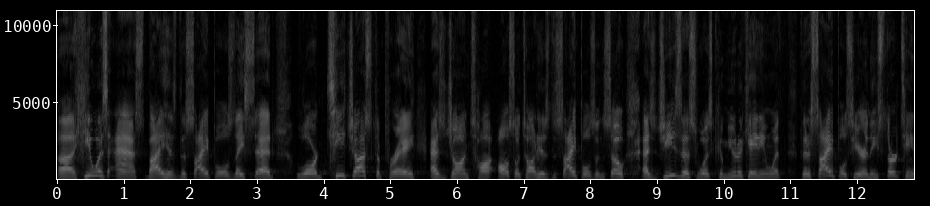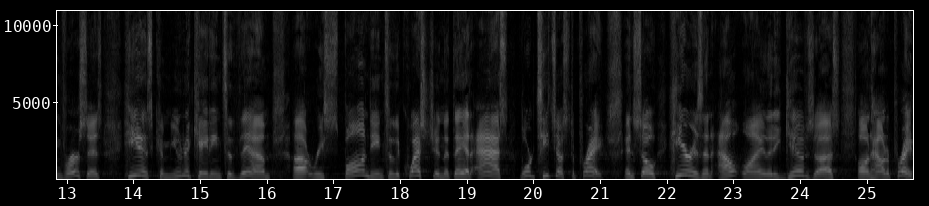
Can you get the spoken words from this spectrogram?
Uh, he was asked by his disciples. They said, "Lord, teach us to pray," as John taught, also taught his disciples. And so, as Jesus was communicating with the disciples here in these 13 verses, he is communicating to them, uh, responding to the question that they had asked Lord, teach us to pray. And so here is an outline that he gives us on how to pray.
